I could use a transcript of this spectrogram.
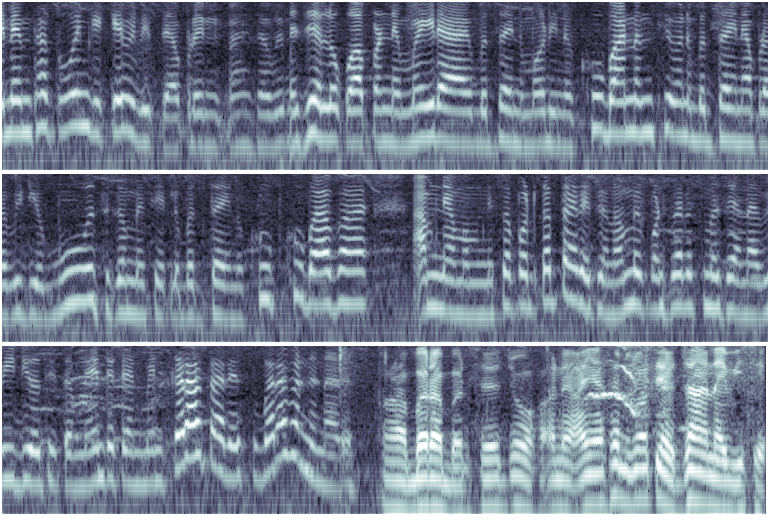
એને એમ થતું હોય ને કે કેવી રીતે આપણે એની પાસે જવું. જે લોકો આપણને મળ્યા એ બધાને મળીને ખૂબ આનંદ થયો અને બધાને આપણા વીડિયો બહુ જ ગમે છે એટલે બધાનો ખૂબ ખૂબ આભાર. આમને આમ અમને સપોર્ટ કરતા રહેજો અને અમે પણ સરસ મજાના વિડીયોથી તમને એન્ટરટેનમેન્ટ કરાવતા રહેશું. બરાબર ને નારેશ? હા બરાબર છે. જો અને અહીંયા છે ને જો અત્યારે જાન આવી છે.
